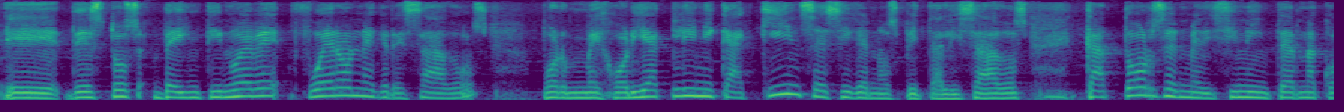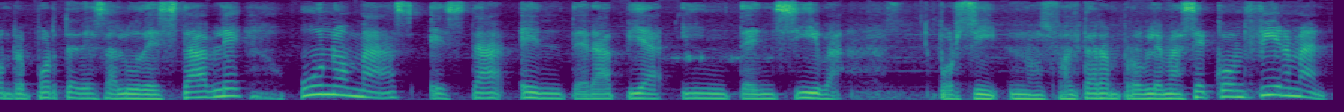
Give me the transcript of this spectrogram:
eh, de estos 29 fueron egresados por mejoría clínica, 15 siguen hospitalizados, 14 en medicina interna con reporte de salud estable, uno más está en terapia intensiva por si nos faltaran problemas. Se confirman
